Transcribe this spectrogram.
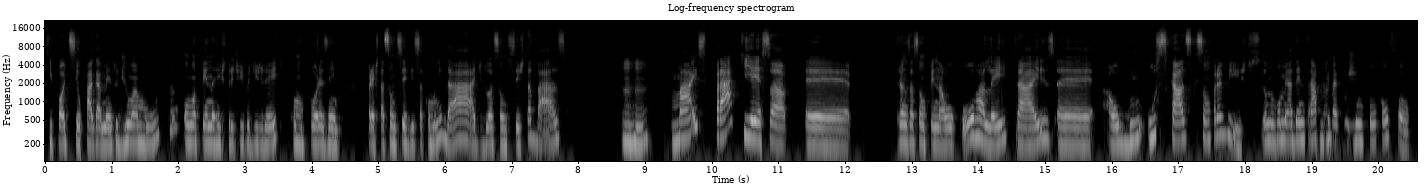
que pode ser o pagamento de uma multa ou uma pena restritiva de direito, como, por exemplo, prestação de serviço à comunidade, doação de cesta básica. Uhum. Mas, para que essa, é, transação penal ocorra, a lei traz é, algum, os casos que são previstos. Eu não vou me adentrar porque uhum. vai fugir um pouco ao foco.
